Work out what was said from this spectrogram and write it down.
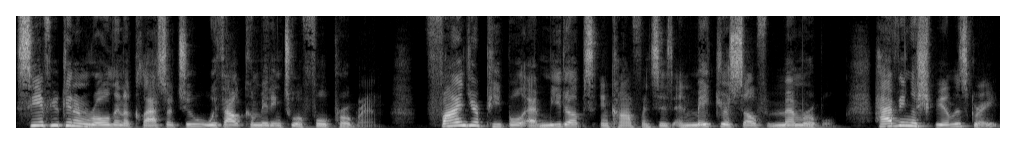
see if you can enroll in a class or two without committing to a full program. Find your people at meetups and conferences and make yourself memorable. Having a spiel is great,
